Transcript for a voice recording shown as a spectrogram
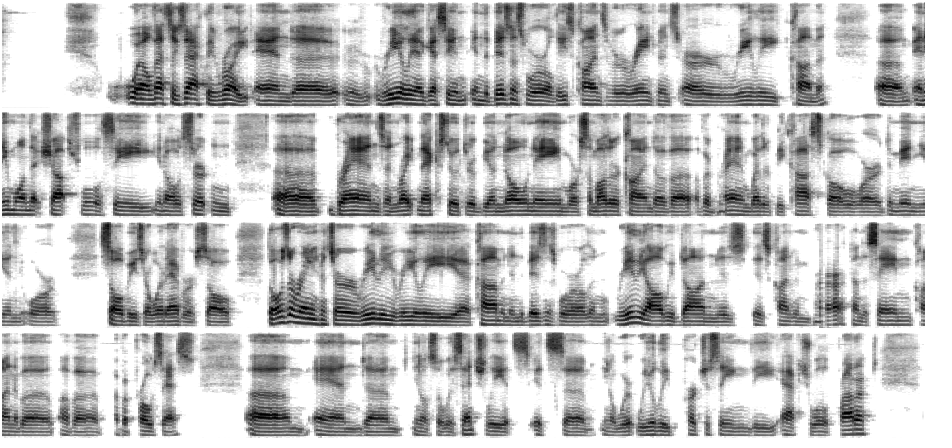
Well, that's exactly right. And uh, really, I guess in, in the business world, these kinds of arrangements are really common. Um, anyone that shops will see, you know, certain uh, brands, and right next to it there'll be a no name or some other kind of a, of a brand, whether it be Costco or Dominion or Sobeys or whatever. So those arrangements are really, really uh, common in the business world, and really all we've done is is kind of embarked on the same kind of a of a of a process. Um, and um, you know, so essentially, it's it's um, you know we will be purchasing the actual product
